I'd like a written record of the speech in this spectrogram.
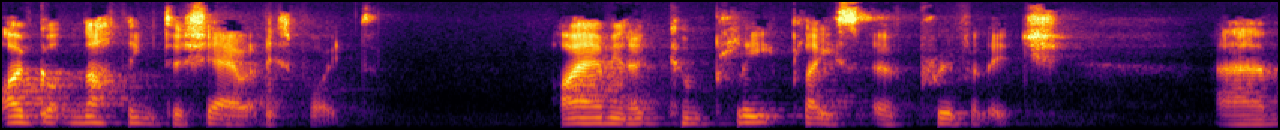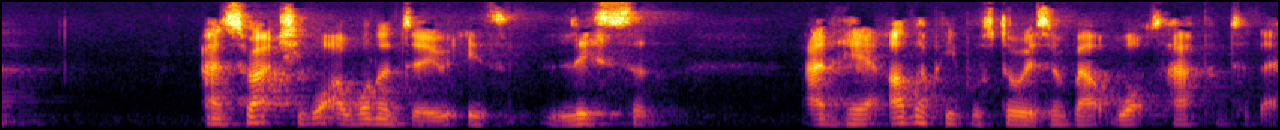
I've got nothing to share at this point. I am in a complete place of privilege. Um, and so, actually, what I want to do is listen and hear other people's stories about what's happened to them.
